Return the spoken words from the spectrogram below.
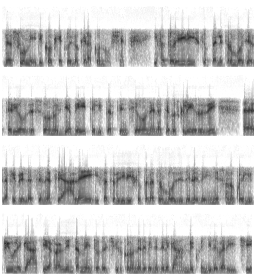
dal suo medico che è quello che la conosce. I fattori di rischio per le trombosi arteriose sono il diabete, l'ipertensione, l'aterosclerosi, eh, la fibrillazione atriale, i fattori di rischio per la trombosi delle vene sono quelli più legati al rallentamento del circolo nelle vene delle gambe, quindi le varici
